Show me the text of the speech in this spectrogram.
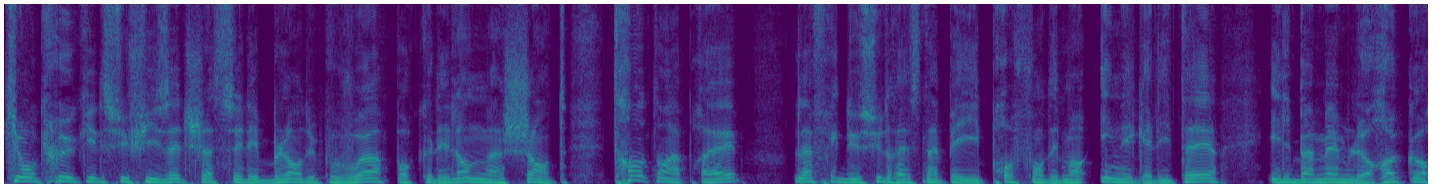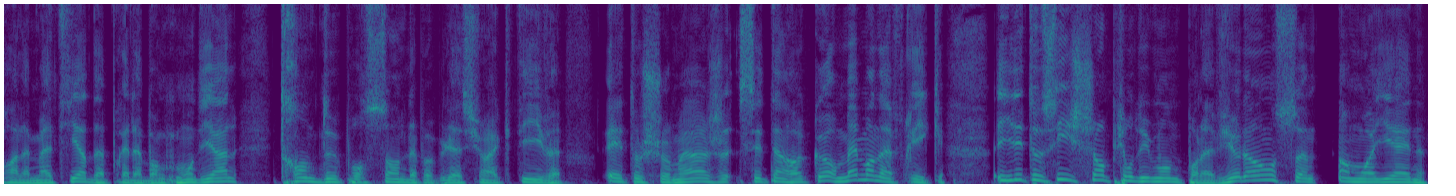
qui ont cru qu'il suffisait de chasser les blancs du pouvoir pour que les lendemains chantent. 30 ans après, L'Afrique du Sud reste un pays profondément inégalitaire. Il bat même le record en la matière d'après la Banque mondiale. 32% de la population active est au chômage. C'est un record même en Afrique. Il est aussi champion du monde pour la violence. En moyenne,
